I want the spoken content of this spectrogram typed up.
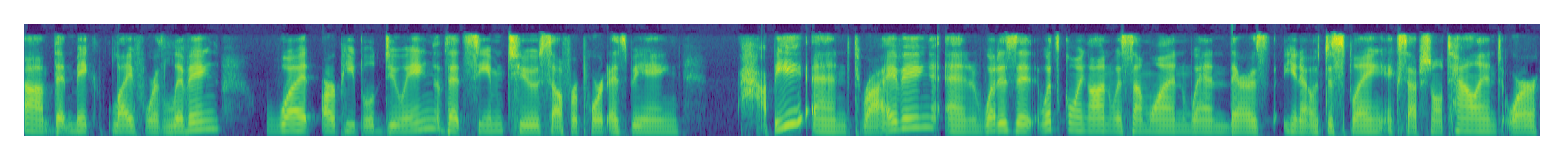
um, that make life worth living? What are people doing that seem to self-report as being happy and thriving? And what is it what's going on with someone when there's you know displaying exceptional talent or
